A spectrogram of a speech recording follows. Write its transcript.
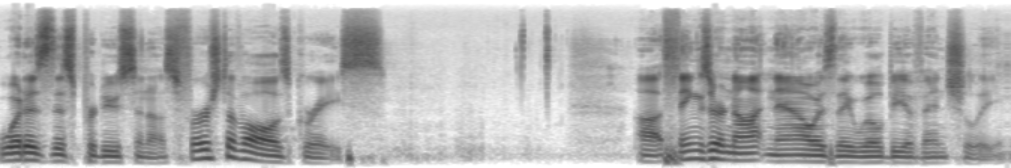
What does this produce in us? First of all, is grace. Uh, things are not now as they will be eventually.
